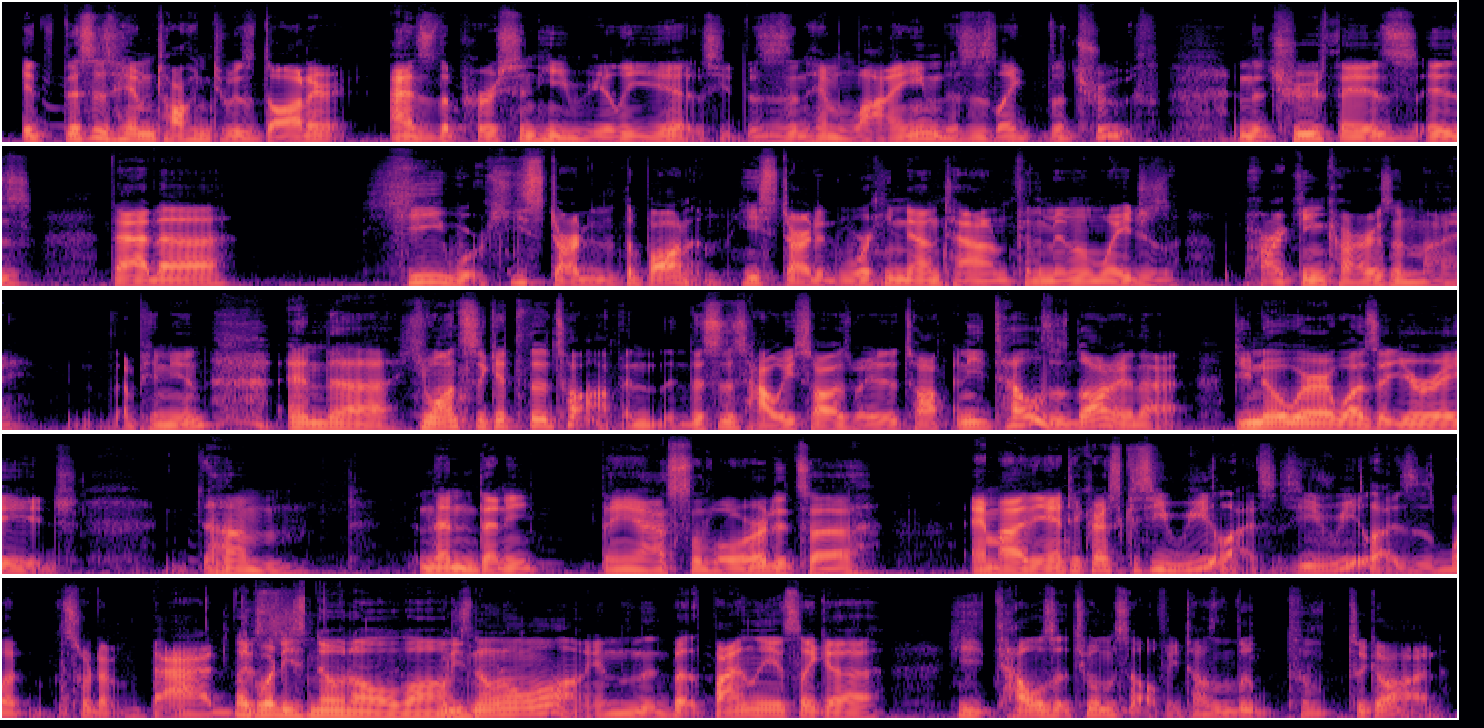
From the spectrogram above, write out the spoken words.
it. This is him talking to his daughter as the person he really is. This isn't him lying. This is like the truth, and the truth is is that uh, he he started at the bottom. He started working downtown for the minimum wages, parking cars, in my opinion, and uh, he wants to get to the top. And this is how he saw his way to the top. And he tells his daughter that. Do you know where I was at your age? Um, and then then he then he asks the Lord, "It's a." Uh, Am I the Antichrist? Because he realizes he realizes what sort of bad Like what he's known all along. what he's known all along. And but finally, it's like a he tells it to himself. He tells it to, to, to God.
